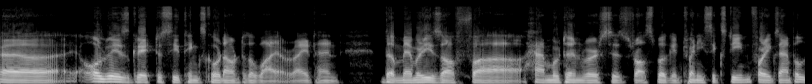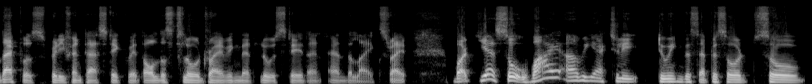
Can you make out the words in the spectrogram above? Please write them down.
uh, always great to see things go down to the wire right? And the memories of uh, Hamilton versus Rosberg in 2016, for example, that was pretty fantastic with all the slow driving that Lewis did and, and the likes, right? But yeah, so why are we actually doing this episode so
